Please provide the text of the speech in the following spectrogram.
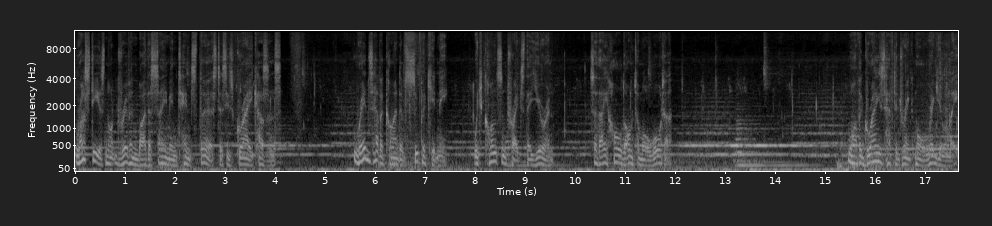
Rusty is not driven by the same intense thirst as his grey cousins. Reds have a kind of super kidney, which concentrates their urine, so they hold on to more water. While the greys have to drink more regularly.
